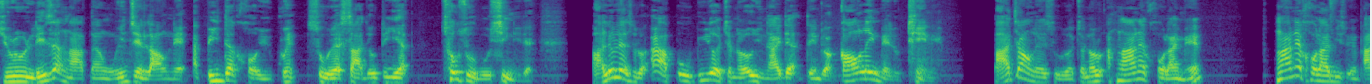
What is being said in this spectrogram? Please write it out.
ယူရို45တန်ဝန်းကျင်လောက်နဲ့အပိတက်ခေါ်ယူခွင့်ဆိုတဲ့စာချုပ်တစ်ရက်ချုပ်ဆိုဖို့ရှိနေတယ်။ဘာလို့လဲဆိုတော့အဲ့ဒါပို့ပြီးတော့ကျွန်တော်တို့ United အသင်းတို့ကောင်းလိမ့်မယ်လို့ထင်တယ်။ဘာကြောင့်လဲဆိုတော့ကျွန်တော်တို့အငှားနဲ့ခေါ်လိုက်မယ်။ ငှားနဲ့ခေါ်လိုက်ပြီဆိုရင်ဘာ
